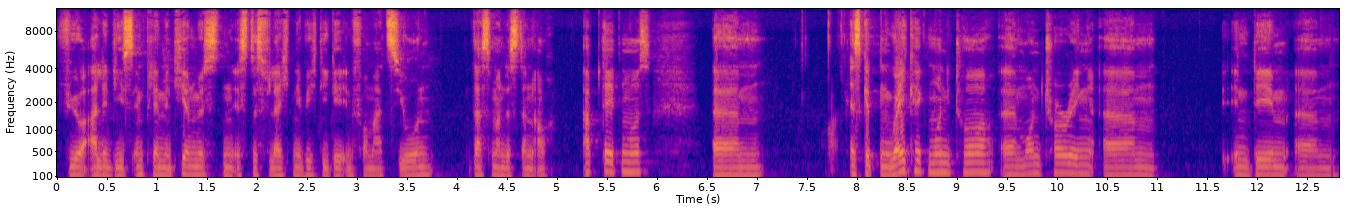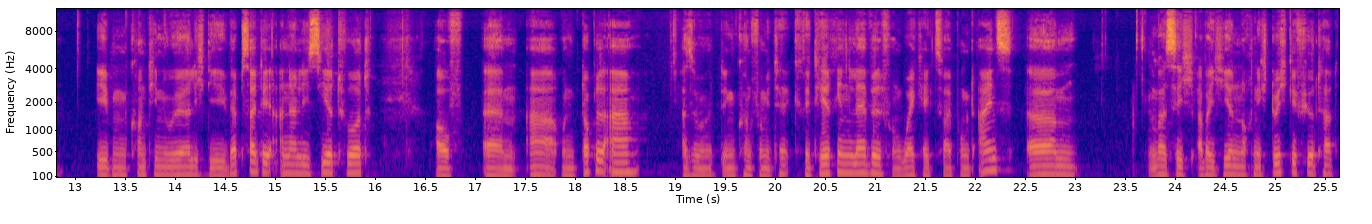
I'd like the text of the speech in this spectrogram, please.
für alle, die es implementieren müssten, ist das vielleicht eine wichtige Information, dass man das dann auch updaten muss. Ähm, Es gibt ein WCAG-Monitor, äh, Monitoring, ähm, in dem ähm, eben kontinuierlich die Webseite analysiert wird auf ähm, A und Doppel-A, also den Konformitätskriterienlevel von WCAG 2.1, ähm, was ich aber hier noch nicht durchgeführt hat,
